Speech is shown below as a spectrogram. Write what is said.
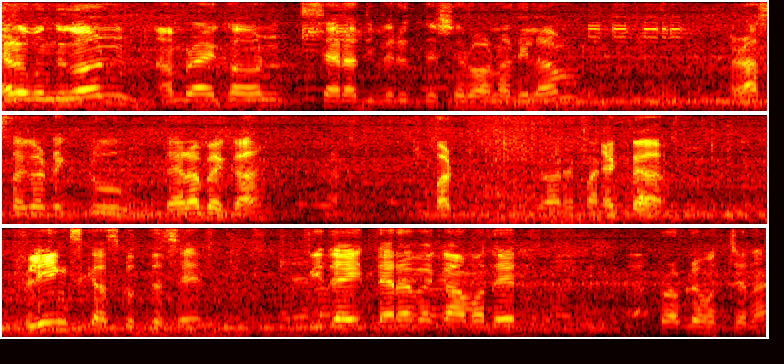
হ্যালো বন্ধুগণ। আমরা এখন সেরাদ্বীপের উদ্দেশ্যে রওনা দিলাম। রাস্তাঘাট একটু তেরা বেঁকা বাট একটা ফিলিংস কাজ করতেছে। বিদায় তেরা বেঁকা আমাদের প্রবলেম হচ্ছে না।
